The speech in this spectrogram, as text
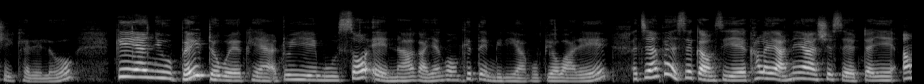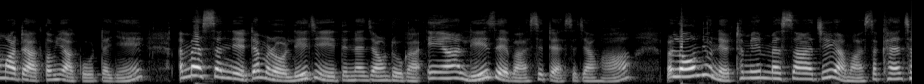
ရှိခဲ့တယ်လို့ KNU ဘိတ်ဒဝဲခရိုင်အတွင်းရေးမှူးစောအဲနာကရန်ကုန်ခေတ်သစ်မီဒီယာကိုပြောပါရယ်အကြမ်းဖက်စစ်ကောင်စီရဲ့ခလရ280တရင်အမတာ309တရင် အမတ်စနစ်တက်မတော်လေးကျင်ရေးတင်နန်းကျောင်းတို့ကအင်အား40ပါစစ်တပ်စစ်ကြောင်းဟာပလောမြို့နယ်ထမင်းမဆာကျေးရွာမှာစခန်းချ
